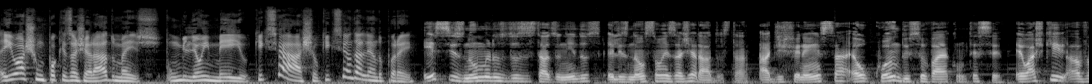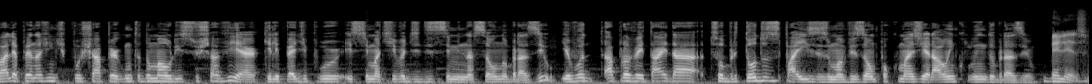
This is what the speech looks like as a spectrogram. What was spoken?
eu acho um pouco exagerado, mas um milhão e meio. O que, que você acha? O que, que você anda lendo por aí? Esses números dos Estados Unidos, eles não são exagerados, tá? A diferença é o quando isso vai acontecer. Eu acho que vale a pena a gente puxar a pergunta do Maurício Xavier, que ele pede por estimativa de disseminação no Brasil. E eu vou aproveitar e dar sobre todos os países uma visão um pouco mais geral, incluindo o Brasil. Beleza.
